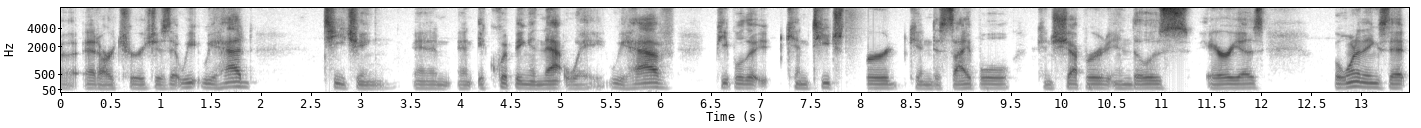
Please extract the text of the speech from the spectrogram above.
uh, at our church is that we we had teaching and and equipping in that way. We have people that can teach the word, can disciple, can shepherd in those areas. But one of the things that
